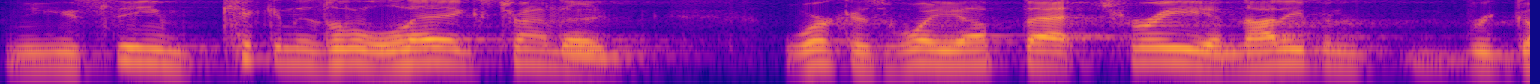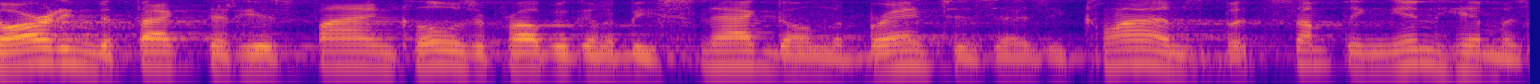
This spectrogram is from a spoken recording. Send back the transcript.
and you can see him kicking his little legs, trying to work his way up that tree and not even regarding the fact that his fine clothes are probably going to be snagged on the branches as he climbs, but something in him is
